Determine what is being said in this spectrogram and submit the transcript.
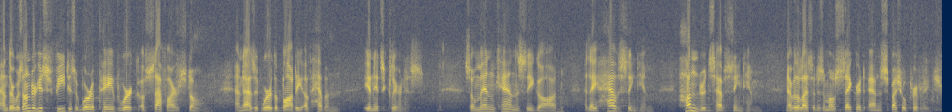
and there was under his feet, as it were, a paved work of sapphire stone and as it were the body of heaven in its clearness. So men can see God. They have seen him. Hundreds have seen him. Nevertheless, it is a most sacred and special privilege.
